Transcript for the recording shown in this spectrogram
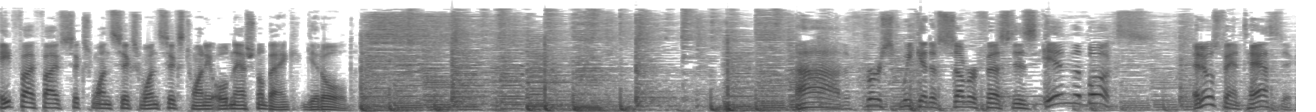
855 616 1620, Old National Bank, get old. Ah, the first weekend of Summerfest is in the books. And it was fantastic.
